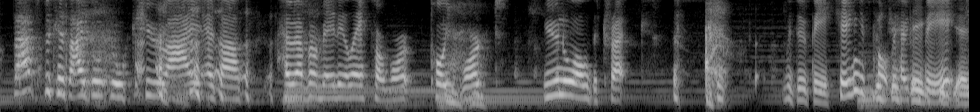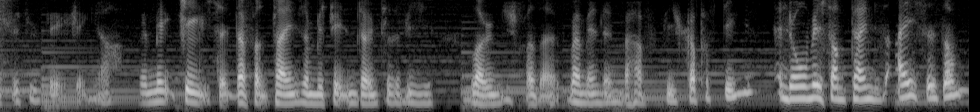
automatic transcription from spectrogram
That's because I don't know QI as a however many letter word, point word. You know all the tricks. we do baking. You've taught me how to bake. Yes, we do baking, yeah. We make cakes at different times and we take them down to the wee lounge for the women and we have a wee cup of tea. And Naomi sometimes ices them.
